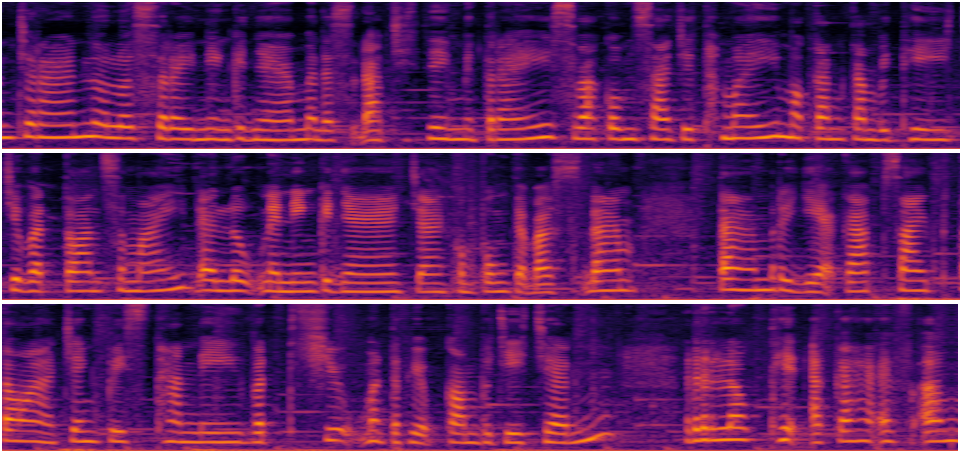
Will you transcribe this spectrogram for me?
គុណច្រើនលោកលោកស្រីនាងកញ្ញាមនស្សស្ដាប់ជីទីមេត្រីស្វាគមន៍សាជាថ្មីមកកាន់កម្មវិធីជីវិតឌွန်សម័យដែលលោកអ្នកនាងកញ្ញាចាកំពុងតែបើកស្ដាប់តាមរយៈការផ្សាយផ្ទាល់ចេញពីស្ថានីយ៍វិទ្យុមិត្តភាពកម្ពុជាចិនរលកធាតុអាកាស FM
